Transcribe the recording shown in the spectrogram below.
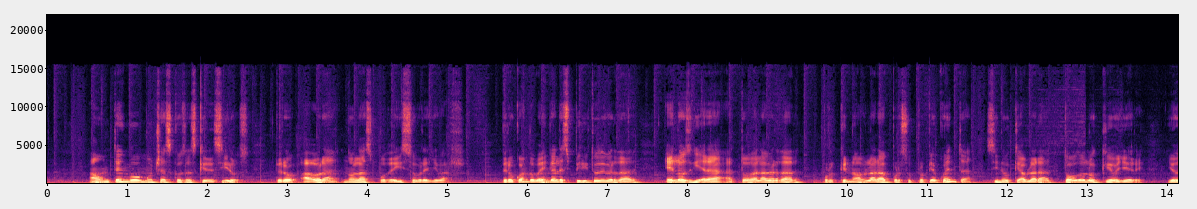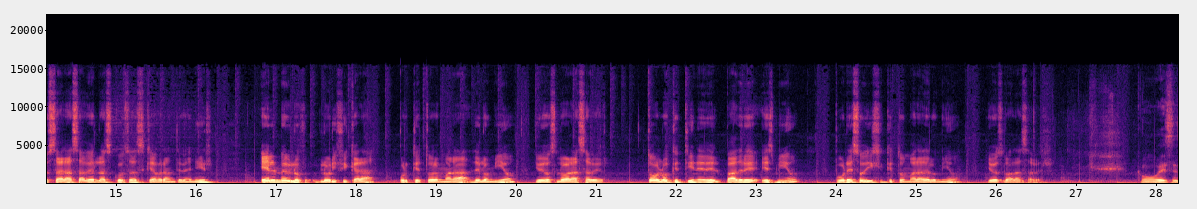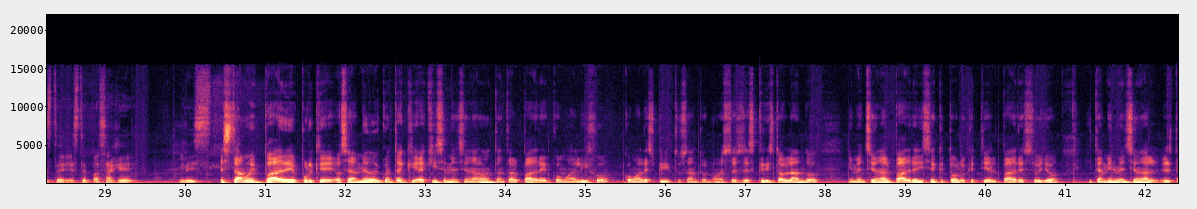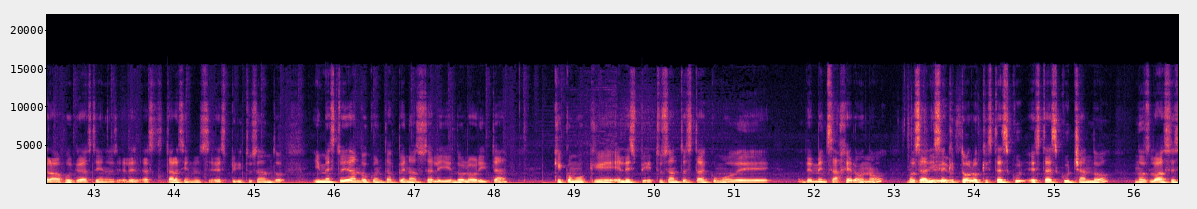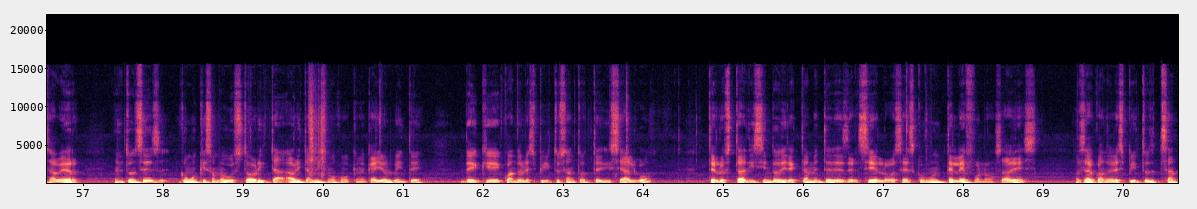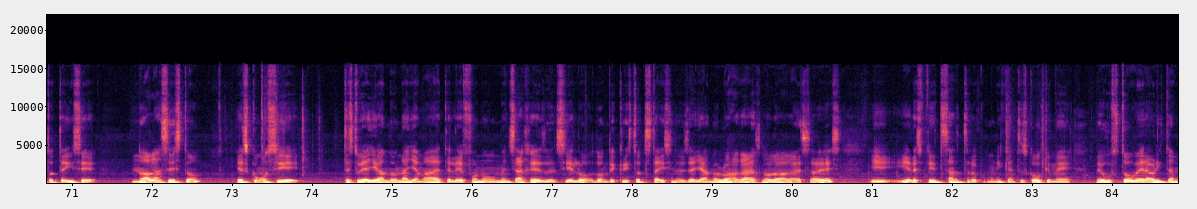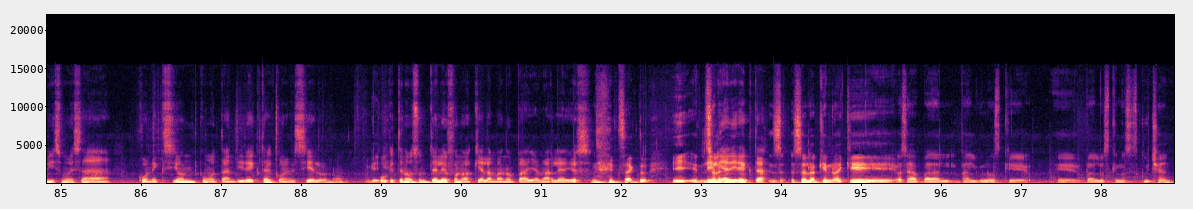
Aún tengo muchas cosas que deciros, pero ahora no las podéis sobrellevar. Pero cuando venga el Espíritu de verdad, Él os guiará a toda la verdad, porque no hablará por su propia cuenta, sino que hablará todo lo que oyere y os hará saber las cosas que habrán de venir. Él me glorificará, porque tomará de lo mío y os lo hará saber. Todo lo que tiene del Padre es mío, por eso dije que tomará de lo mío y os lo hará saber. Como ves este, este pasaje, Liz? Está muy padre porque, o sea, me doy cuenta que aquí se mencionaron tanto al Padre como al Hijo, como al Espíritu Santo, ¿no? Esto es Cristo hablando y menciona al Padre, dice que todo lo que tiene el Padre es suyo, y también menciona el, trabajo que va a estar haciendo el Espíritu Santo. Y me estoy dando cuenta apenas, o sea, leyéndolo ahorita, que como que el Espíritu Santo está como de, de mensajero, ¿no? O sea, dice que todo lo que está, está escuchando nos lo hace saber. Entonces, como que eso me gustó ahorita, ahorita mismo como que me cayó el 20, de que cuando el Espíritu Santo te dice algo, te lo está diciendo directamente desde el cielo, o sea, es como un teléfono, ¿sabes? O sea, cuando el Espíritu Santo te dice, no hagas esto, es como si te estuviera llegando una llamada de teléfono, un mensaje desde el cielo, donde Cristo te está diciendo desde allá, no lo hagas, no lo hagas, ¿sabes? Y, y el Espíritu Santo te lo comunica. Entonces como que me, me gustó ver ahorita mismo esa, conexión como tan directa con el cielo, ¿no? Porque tenemos un teléfono aquí a la mano para llamarle a Dios. Exacto. Y, Línea directa. Solo que no hay que, o sea, para, algunos que, eh, para los que nos escuchan,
